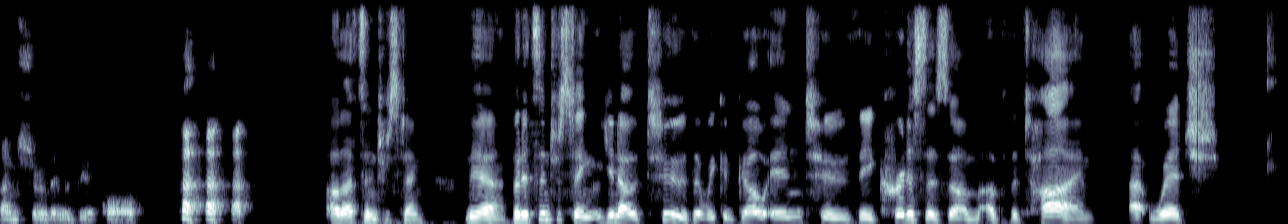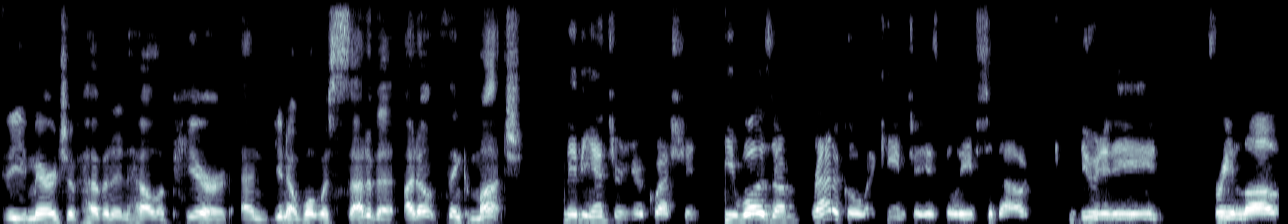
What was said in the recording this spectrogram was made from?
I'm sure they would be appalled. Oh, that's interesting. Yeah, but it's interesting, you know, too, that we could go into the criticism of the time at which the marriage of heaven and hell appeared and, you know, what was said of it. I don't think much. Maybe answering your question, he was um, radical when it came to his beliefs about nudity and free love.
